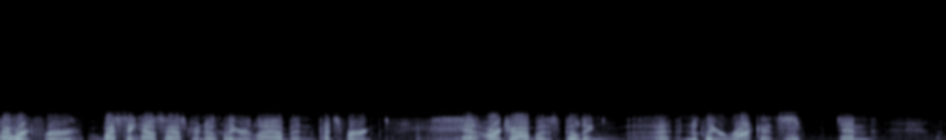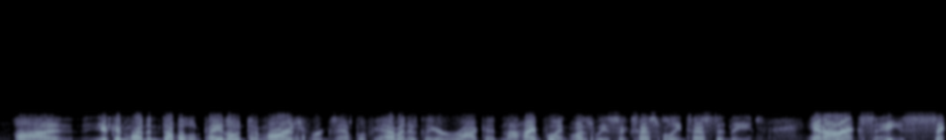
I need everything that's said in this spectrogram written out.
I worked for Westinghouse Astronuclear Lab in Pittsburgh, and our job was building uh, nuclear rockets. And uh, you can more than double the payload to Mars, for example, if you have a nuclear rocket. And the high point was we successfully tested the NRX A6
